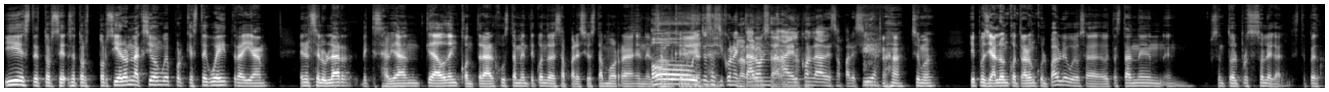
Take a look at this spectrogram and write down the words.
Y este, torce- se tor- torcieron la acción, güey, porque este güey traía en el celular de que se habían quedado de encontrar justamente cuando desapareció esta morra en el Oh, y entonces así conectaron a él ajá. con la desaparecida. Ajá, sí, mo. Y pues ya lo encontraron culpable, güey. O sea, ahorita están en, en, pues, en todo el proceso legal de este pedo.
